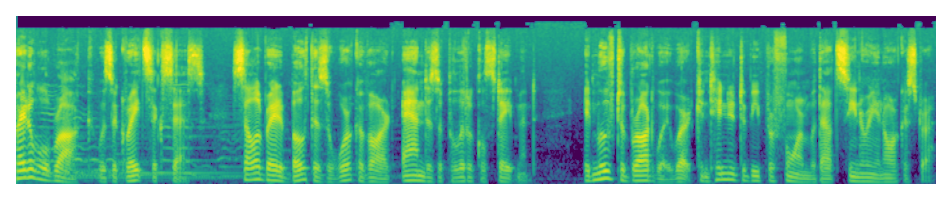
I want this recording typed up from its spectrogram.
Cradle Rock was a great success, celebrated both as a work of art and as a political statement. It moved to Broadway, where it continued to be performed without scenery and orchestra.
